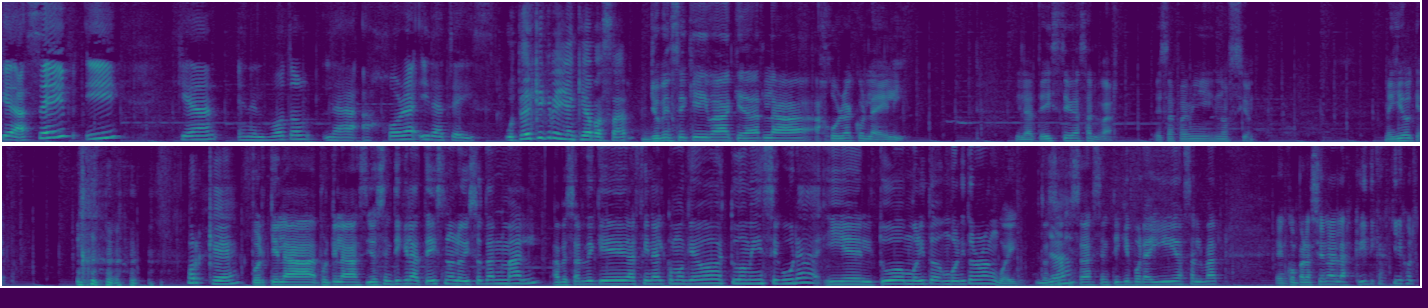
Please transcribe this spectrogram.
Queda safe y quedan en el bottom la Ahora y la Taze. ¿Ustedes qué creían que iba a pasar? Yo pensé que iba a quedar la Ahura con la Ellie. Y la Taste iba a salvar. Esa fue mi noción. Me equivoqué. ¿Por qué? Porque la, porque la, yo sentí que la Taste no lo hizo tan mal, a pesar de que al final como quedó, estuvo medio insegura y él tuvo un bonito, un bonito runway. Entonces ¿Ya? quizás sentí que por ahí iba a salvar en comparación a las críticas que dijo el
